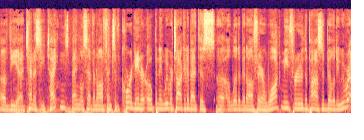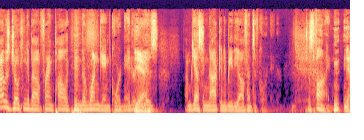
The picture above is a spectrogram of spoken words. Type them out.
of the uh, Tennessee Titans. Bengals have an offensive coordinator opening. We were talking about this uh, a little bit off air. Walk me through the possibility. We were I was joking about Frank Pollack being the run game coordinator. Yeah. He is, I'm guessing, not going to be the offensive coordinator. Just fine. no,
